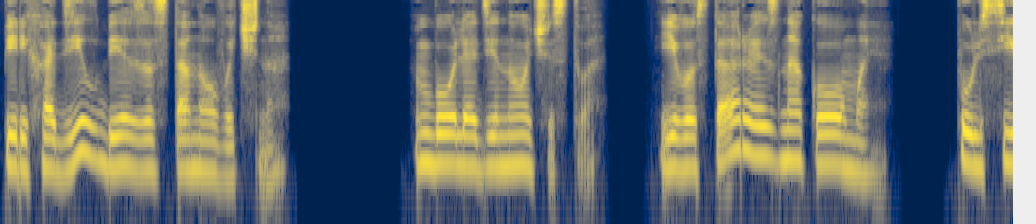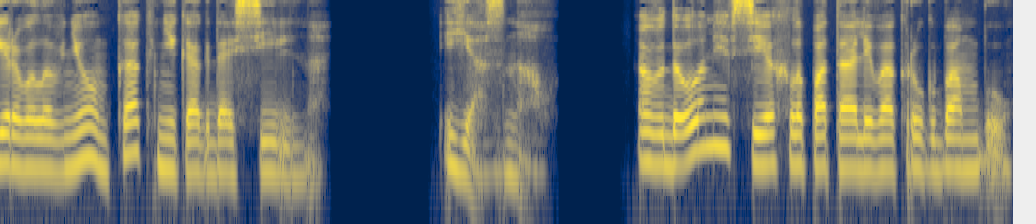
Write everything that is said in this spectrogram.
Переходил безостановочно. Боль одиночества, его старая знакомая, пульсировала в нем как никогда сильно. Я знал. В доме все хлопотали вокруг бамбу.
